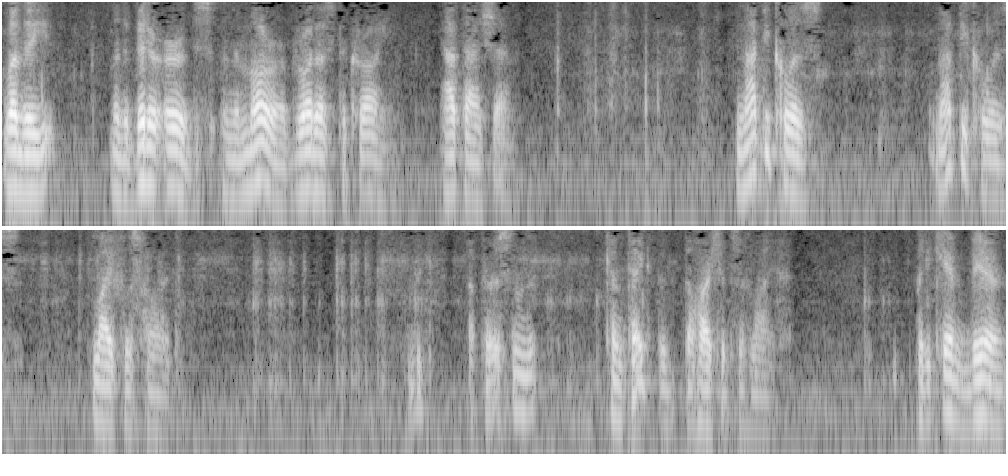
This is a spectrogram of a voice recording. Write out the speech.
when the when the bitter herbs and the morah brought us to crying out to Hashem. Not because not because life was hard. A person can take the, the hardships of life, but he can't bear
